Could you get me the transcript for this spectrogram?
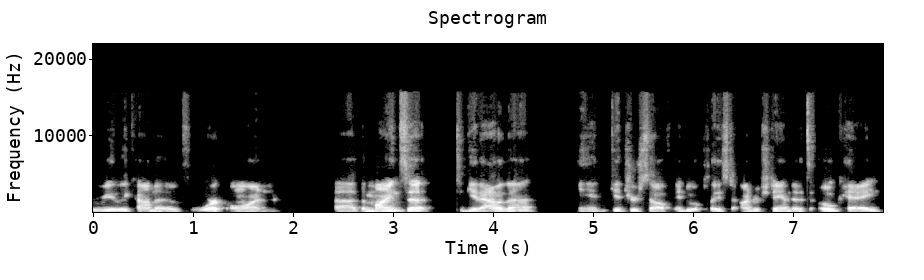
really kind of work on uh, the mindset to get out of that and get yourself into a place to understand that it's okay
